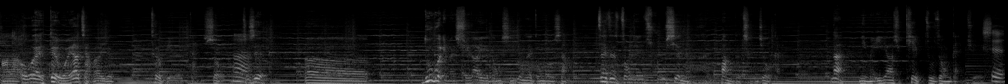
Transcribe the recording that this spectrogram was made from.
好了，哦，喂，对我要讲到一个特别的感受，嗯就是呃，如果你们学到一个东西用在工作上，在这中间出现了很棒的成就感，那你们一定要去 keep 住这种感觉。是，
